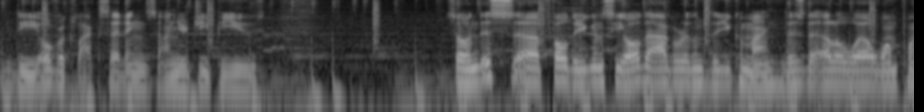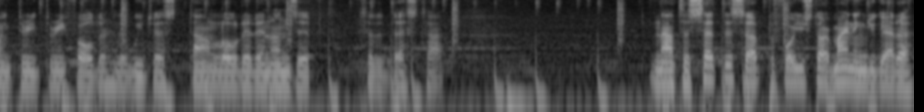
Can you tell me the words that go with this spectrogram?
the overclock settings on your GPUs so in this uh, folder, you're going to see all the algorithms that you can mine. This is the LOL 1.33 folder that we just downloaded and unzipped to the desktop. Now to set this up, before you start mining, you got to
